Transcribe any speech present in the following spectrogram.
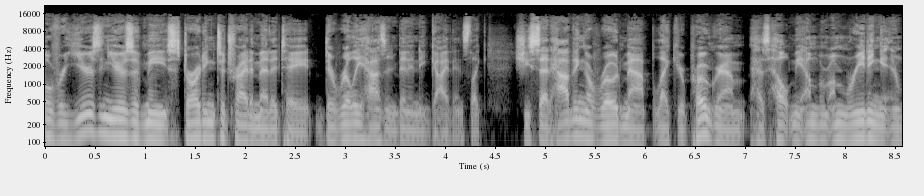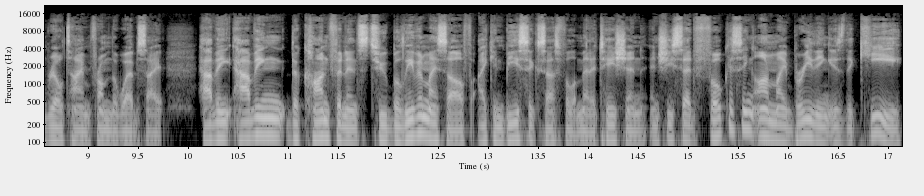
over years and years of me starting to try to meditate, there really hasn't been any guidance. Like she said, having a roadmap like your program has helped me. I'm, I'm reading it in real time from the website. Having having the confidence to believe in myself, I can be successful at meditation. And she said, focusing on my breathing is the key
